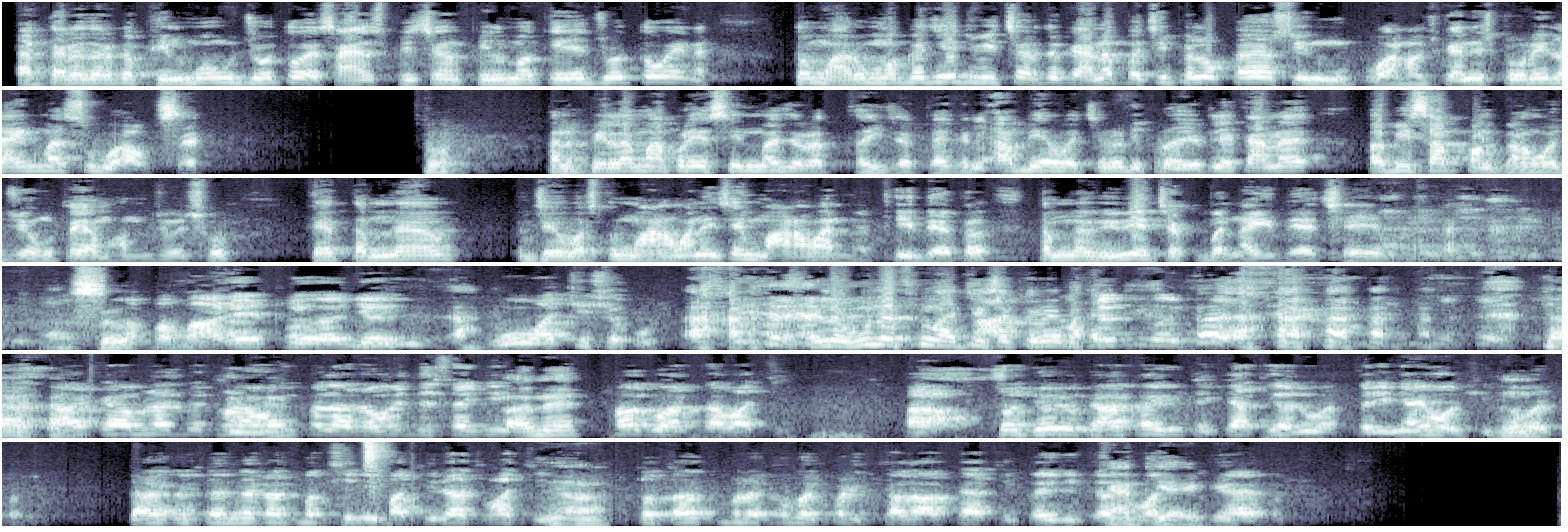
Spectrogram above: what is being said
અત્યારે ધારો કે ફિલ્મો હું જોતો હોય સાયન્સ ફિક્શન ફિલ્મ કે એ જોતો હોય ને તો મારું મગજ એ જ વિચારતું કે આના પછી પેલો કયો સીન મૂકવાનો છે કે એની સ્ટોરી લાઈનમાં શું આવશે? અને પેલામાં આપણે એ સીનમાં જ રદ થઈ જતા એટલે આ બે વચ્ચેનો ડિફરન્સ એટલે કે આને અભિશાપ પણ ગણવો જોઈએ, હું તો એમ સમજુ છું કે તમને જે વસ્તુ માણવાની છે એ માણવા નથી દેતો, તમને વિવેચક બનાવી દે છે. પણ મારે તો જે હું વાંચી શકું. એટલે હું નથી વાંચી શકતો મેં મારે- જલ્દી હોય તો. કારણ કે હમણાં જ થોડા વખત પહેલા રમેશ દેસાઈજી અને? ઠગ વાર્તા વાંચી. હા તો જોયું કે આ કઈ રીતે ક્યાંથી અનુવાદ કરીને આવ્યો છે ખબર પડી. ધારો કે ચંદ્રકાંત બક્ષીની બાકી રાત વાંચી તો તરત મને ખબર પડી ચાલો આ ક્યાંથી કઈ રીતે.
